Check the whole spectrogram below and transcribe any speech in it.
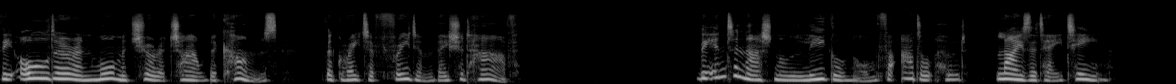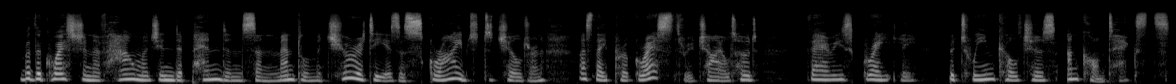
the older and more mature a child becomes, the greater freedom they should have. The international legal norm for adulthood lies at 18. But the question of how much independence and mental maturity is ascribed to children as they progress through childhood varies greatly between cultures and contexts.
